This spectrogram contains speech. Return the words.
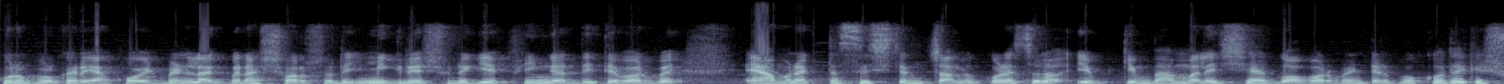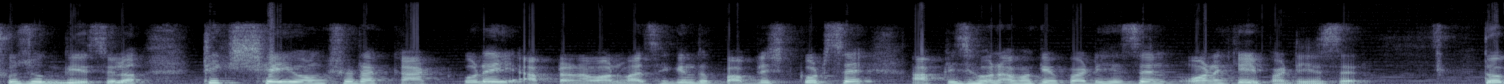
কোনো প্রকার অ্যাপয়েন্টমেন্ট লাগবে না, সরাসরি ইমিগ্রেশনে গিয়ে ফিঙ্গার দিতে পারবে। এমন একটা সিস্টেম চালু করেছিল কিংবা মালয়েশিয়া গভর্নমেন্টের পক্ষ থেকে সুযোগ দিয়েছিল। ঠিক সেই অংশটা কাট করেই আপনার আমার মাঝে কিন্তু পাবলিশ করছে। আপনি যেমন আমাকে পাঠিয়েছেন, অনেকেই পাঠিয়েছেন তো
